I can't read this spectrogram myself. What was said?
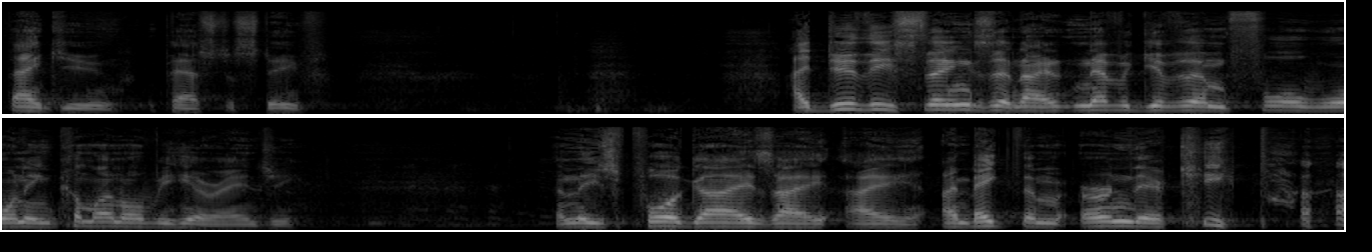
Thank you, Pastor Steve. I do these things and I never give them forewarning. Come on over here, Angie. And these poor guys, I, I, I make them earn their keep.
